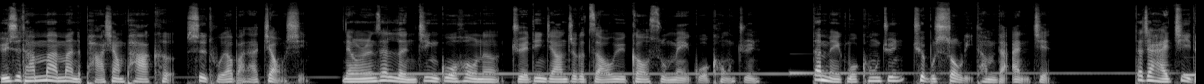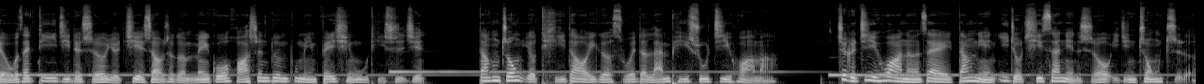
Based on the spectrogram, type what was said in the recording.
于是，他慢慢地爬向帕克，试图要把他叫醒。”两人在冷静过后呢，决定将这个遭遇告诉美国空军，但美国空军却不受理他们的案件。大家还记得我在第一集的时候有介绍这个美国华盛顿不明飞行物体事件，当中有提到一个所谓的蓝皮书计划吗？这个计划呢，在当年一九七三年的时候已经终止了，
